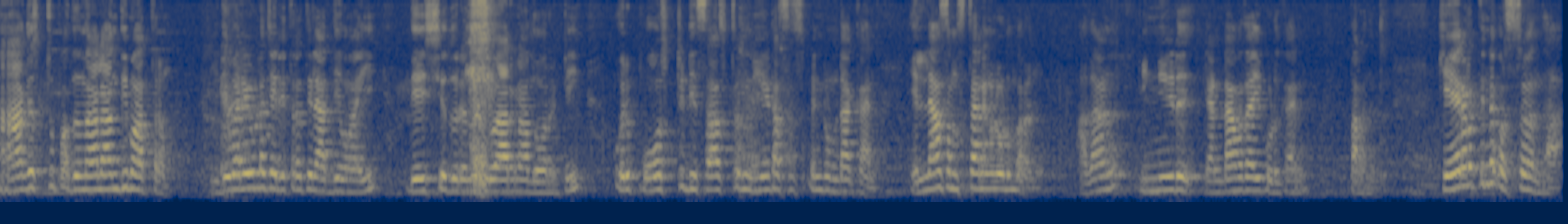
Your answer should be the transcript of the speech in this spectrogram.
ആഗസ്റ്റ് പതിനാലാം തീയതി മാത്രം ഇതുവരെയുള്ള ചരിത്രത്തിൽ ആദ്യമായി ദേശീയ ദുരന്ത നിവാരണ അതോറിറ്റി ഒരു പോസ്റ്റ് ഡിസാസ്റ്റർ നീഡ് അസസ്മെന്റ് ഉണ്ടാക്കാൻ എല്ലാ സംസ്ഥാനങ്ങളോടും പറഞ്ഞു. അതാണ് പിന്നീട് രണ്ടാമതായി കൊടുക്കാൻ പറഞ്ഞത്. കേരളത്തിന്റെ പ്രശ്നം എന്താ?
